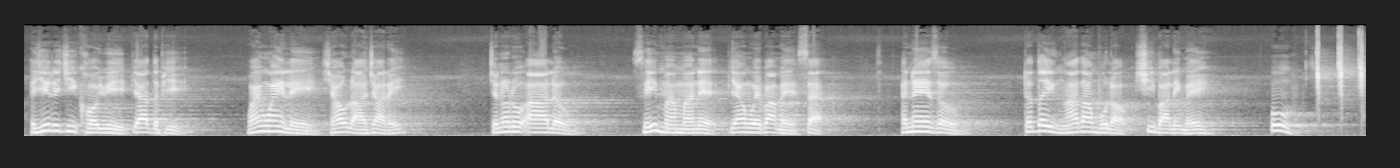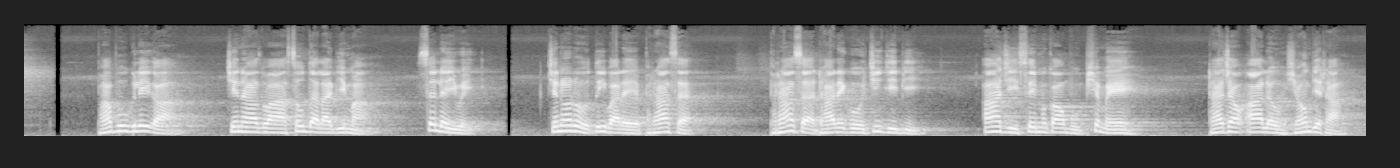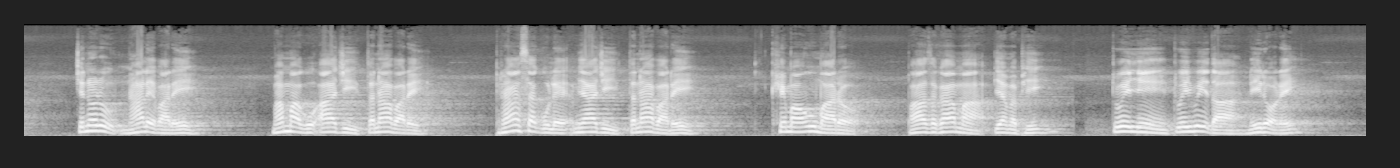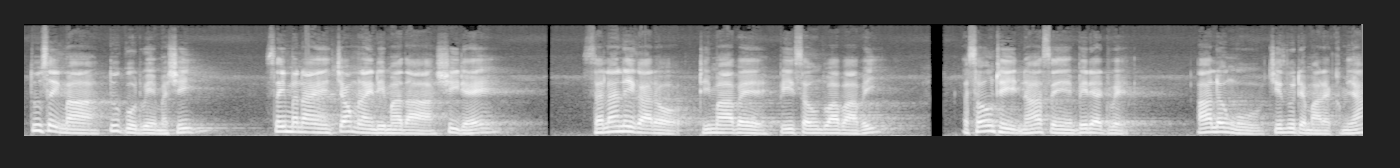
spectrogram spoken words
အရေးတကြီးခေါ်၍ပြသဖြင့်ဝိုင်းဝိုင်းလေရောက်လာကြတယ်ကျွန်တော်တို့အားလုံးဈေးမှန်မှန်နဲ့ပြန်ဝယ်ပါမယ်ဆက်အ ਨੇ ဆုံးတသိန်း9000ဘို့လောက်ရှိပါလိမ့်မယ်။အိုးဘာဘူးကလေးက ကျင်နာစွာစုပ်တက်လိုက်ပြီးမှဆက်လက်၍ကျွန်တော်တို့သိပါတယ်ဗရာဆက်ဗရာဆက်ဓာတ်တွေကိုကြည့်ကြည့်ပြီးအားကြီးစိတ်မကောင်းဘူးဖြစ်မယ်။ဒါကြောင့်အားလုံးရောင်းပြထားကျွန်တော်တို့နားလဲပါတယ်။မမကိုအားကြီးတနာပါတယ်။ဗရာဆက်ကိုလည်းအများကြီးတနာပါတယ်။ခေမောင်ဦးမှာတော့ဘာစကားမှပြန်မဖြစ်တွေးရင်တွေး၍သာနေတော့တယ်။သူ့စိတ်မှာသူ့ကိုယ်တွင်မရှိစိတ်မနိုင်ကြောက်မနိုင်ဒီမှာသာရှိတယ် ဇလန်းလေးကတော့ဒီမှာပဲပြီးဆုံးသွားပါပြီအဆုံးထိနားဆင်ပေးတဲ့အတွက်အားလုံးကိုကျေးဇူးတင်ပါတယ်ခင်ဗျာ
